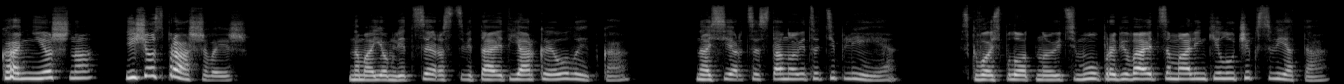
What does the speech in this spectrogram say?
«Конечно! Еще спрашиваешь!» На моем лице расцветает яркая улыбка. На сердце становится теплее. Сквозь плотную тьму пробивается маленький лучик света.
